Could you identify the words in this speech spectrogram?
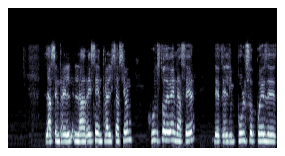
La, la descentralización justo debe nacer desde el impulso pues de,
